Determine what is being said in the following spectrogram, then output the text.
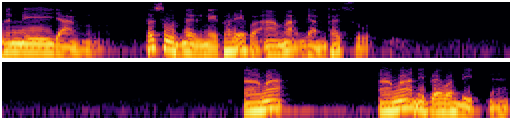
มันมีอย่างพระสูตรหนึ่งเนี่ยเขาเรียกว่า อามะกันทสูตร อามะ อามะนี่แปลว่าดิบนะ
